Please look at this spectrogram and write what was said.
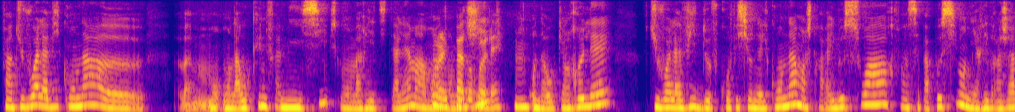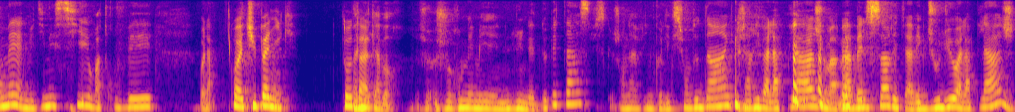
Enfin, tu vois la vie qu'on a, euh, bah, on n'a aucune famille ici, puisque mon mari est italien, ma maman Ouais, est en pas de relais. Mm. On n'a aucun relais. Tu vois la vie de professionnel qu'on a. Moi, je travaille le soir. Enfin, c'est pas possible, on n'y arrivera jamais. Elle me dit, mais si, on va trouver. Ouais, tu paniques. Total. Panique à bord. Je, je remets mes lunettes de pétasse, puisque j'en avais une collection de dingue. J'arrive à la plage. ma, ma belle-sœur était avec Giulio à la plage.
